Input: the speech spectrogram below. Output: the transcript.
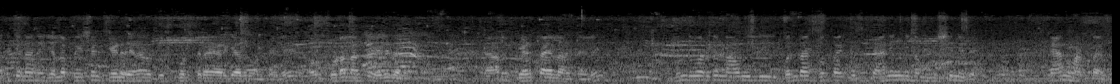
ಅದಕ್ಕೆ ನಾನು ಎಲ್ಲ ಪೇಷಂಟ್ ಕೇಳಿದೆ ಏನಾದ್ರು ದುಡ್ಡು ಕೊಡ್ತೀರಾ ಯಾರಿಗಾದ್ರು ಅಂತೇಳಿ. ಅವ್ರು ಕೊಡಲ್ಲ ಅಂತ ಹೇಳಿದ್ದಾರೆ. ಯಾರು ಕೇಳ್ತಾ ಇಲ್ಲ ಅಂತೇಳಿ. ಮುಂದುವರೆದು ನಾವು ಇಲ್ಲಿ ಬಂದಾಗ ಗೊತ್ತಾಯ್ತು ಸ್ಕ್ಯಾನಿಂಗ್ ನಮ್ಮ ಮಿಷಿನ್ ಇದೆ. ಸ್ಕ್ಯಾನ್ ಮಾಡ್ತಾ ಇಲ್ಲ.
